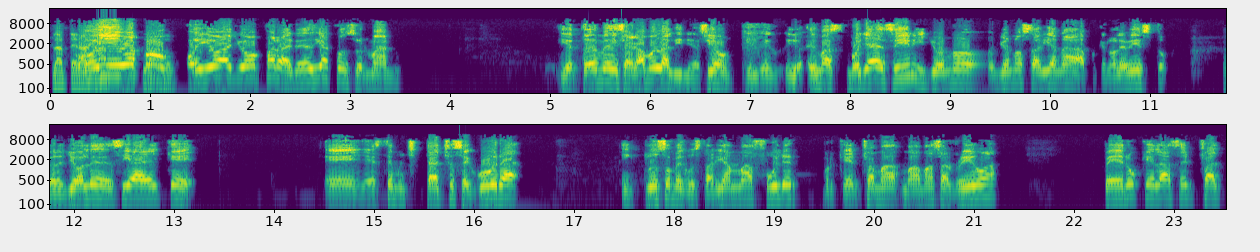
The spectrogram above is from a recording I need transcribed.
Lateral hoy, iba hoy iba yo para Heredia con su hermano. Y entonces me dice, hagamos la alineación. Y, es más, voy a decir, y yo no, yo no sabía nada porque no le he visto, pero yo le decía a él que eh, este muchacho segura Incluso me gustaría más Fuller porque entra más, más, arriba, pero que la central,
